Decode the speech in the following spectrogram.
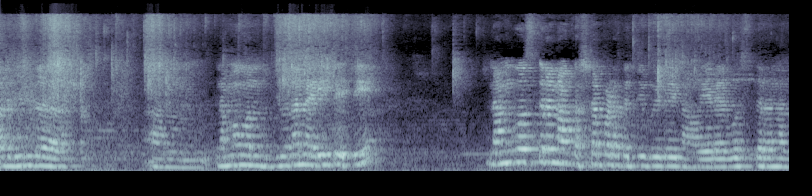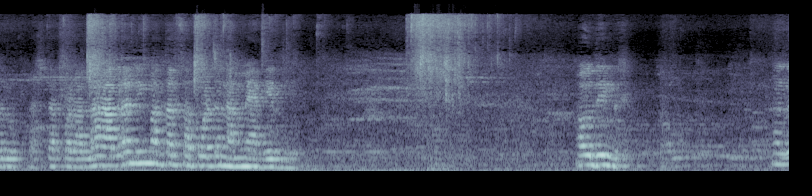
ಅದರಿಂದ ನಮ್ಮ ಒಂದು ಜೀವನ ನಡೀತೈತಿ. ನಮಗೋಸ್ಕರ ನಾವು ಕಷ್ಟಪಡಕತ್ತೀವಿ ಬಿಡ್ರಿ. ನಾವು ಯಾರ್ಯಾರಿಗೋಸ್ಕರನಾದ್ರೂ ಕಷ್ಟಪಡಲ್ಲ ಆದ್ರೆ ನಿಮ್ಮಂಥ ಸಪೋರ್ಟ್ ನಮ್ಮ ಹೌದಿಲ್ರಿ. ಹಂಗ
